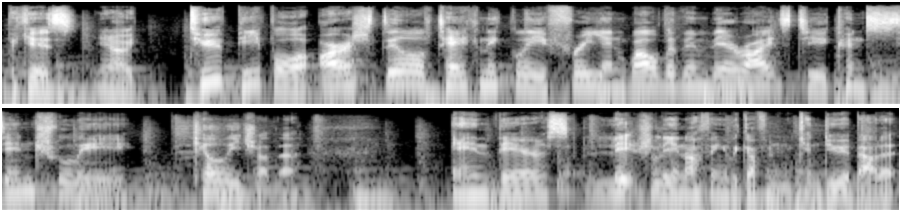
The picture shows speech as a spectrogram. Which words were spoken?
because, you know, two people are still technically free and well within their rights to consensually kill each other and there's literally nothing the government can do about it.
